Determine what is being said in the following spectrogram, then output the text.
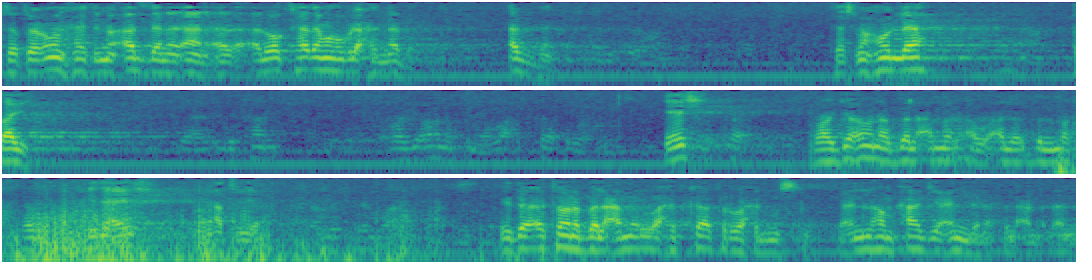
تطيعون حيث أنه أذن الآن. الوقت هذا ما هو بلحد نبأ أذن. تسمحون له؟ طيب. إيش؟ راجعونا بالعمل أو على بالمكتب إذا إيش؟ أطيع. إذا أتونا بالعمل واحد كافر وواحد مسلم. يعني لهم حاجة عندنا في العمل.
